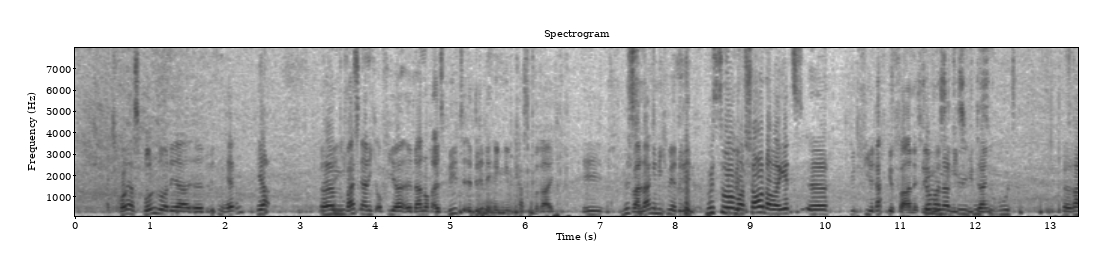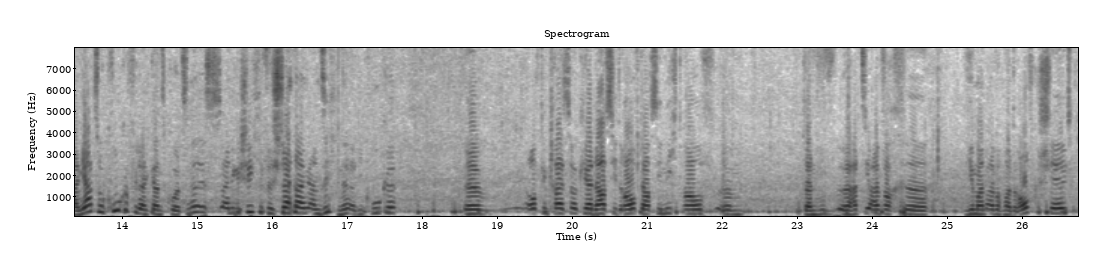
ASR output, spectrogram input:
ein treuer Sponsor der äh, dritten Herren. ja. ich Ähm, weiß gar nicht, ob wir äh, da noch als Bild äh, drinnen hängen im Kassenbereich. Ich war lange nicht mehr drin. müssten wir mal schauen, aber jetzt äh, Ich bin viel Rad gefahren, deswegen können wir muss ich nicht so viel nicht so gut äh, rein. Ja, zur Kruke vielleicht ganz kurz. Ne? Ist eine Geschichte für Steinhagen an sich. Ne? Die Kruke äh, auf den Kreisverkehr, darf sie drauf, darf sie nicht drauf. Ähm, dann äh, hat sie einfach äh, jemand einfach mal draufgestellt.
